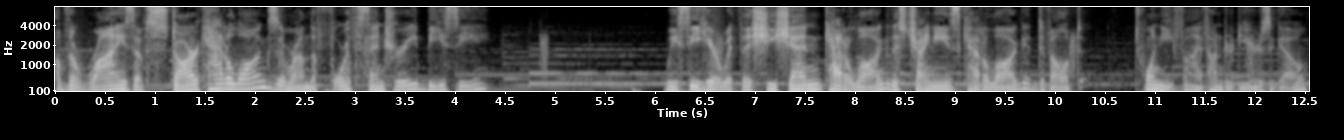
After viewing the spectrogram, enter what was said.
of the rise of star catalogs around the 4th century BC. We see here with the Shishen catalog, this Chinese catalog developed 2,500 years ago,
